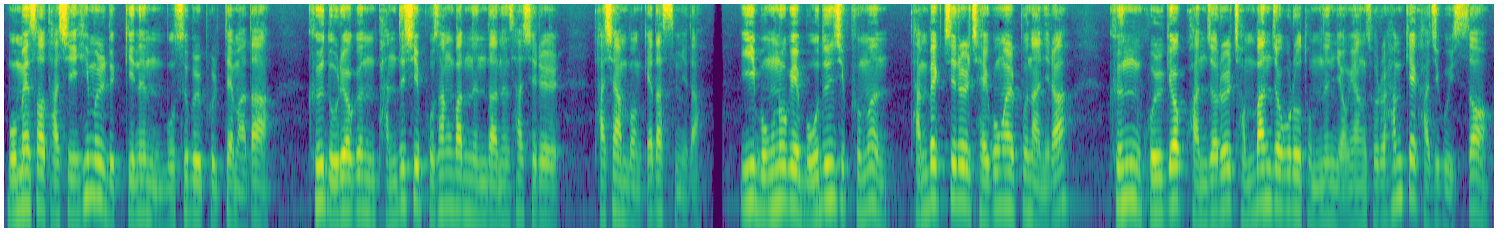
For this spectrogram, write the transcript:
몸에서 다시 힘을 느끼는 모습을 볼 때마다 그 노력은 반드시 보상받는다는 사실을 다시 한번 깨닫습니다. 이 목록의 모든 식품은 단백질을 제공할 뿐 아니라 근골격 관절을 전반적으로 돕는 영양소를 함께 가지고 있어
